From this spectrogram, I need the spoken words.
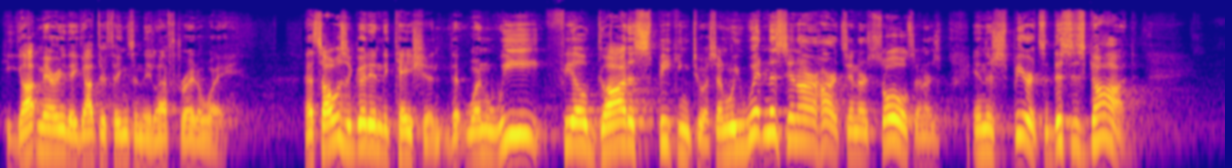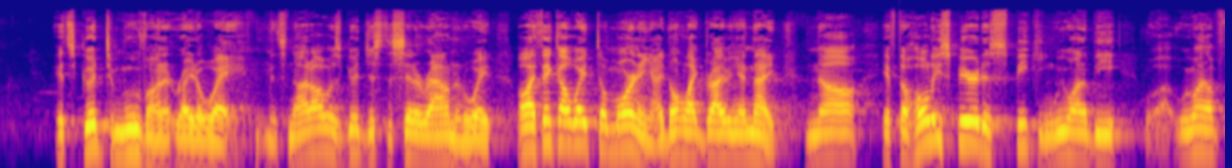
he got married, they got their things, and they left right away. That's always a good indication that when we feel God is speaking to us and we witness in our hearts, in our souls, in, our, in their spirits that this is God, it's good to move on it right away. It's not always good just to sit around and wait. Oh, I think I'll wait till morning. I don't like driving at night. No, if the Holy Spirit is speaking, we want to be we want to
